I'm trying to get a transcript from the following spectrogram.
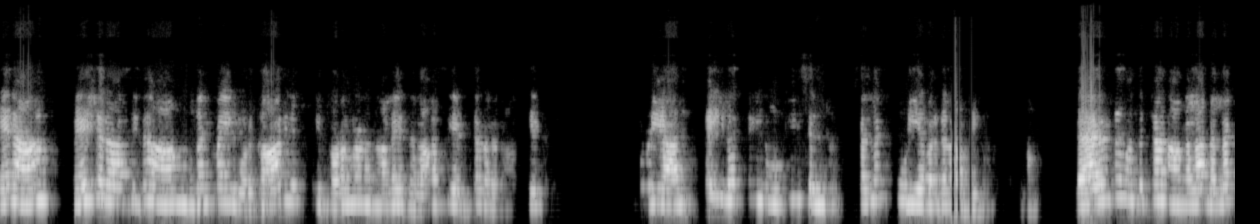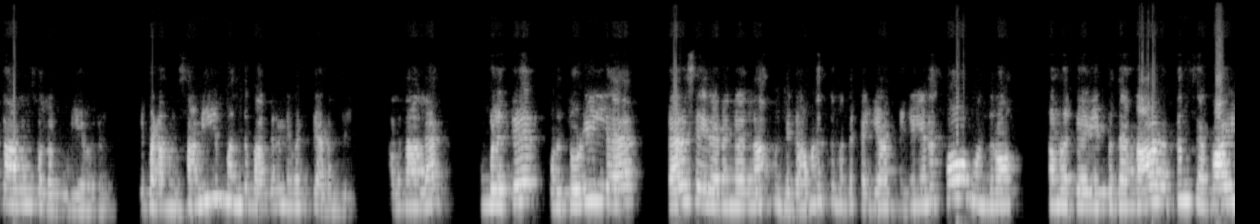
ஏன்னா மேஷ ராசி தான் முதன்மை ஒரு காரியத்தை தொடங்கினால இந்த ராசியை விட்டு வர ராசியை உங்களுடைய அடுத்த இலக்கை நோக்கி சென்று செல்லக்கூடியவர்கள் அப்படின்னு சொல்லலாம் வேற என்ன வந்துட்டா நாங்கெல்லாம் வெள்ளக்காரன் சொல்லக்கூடியவர்கள். இப்ப நம்ம சனியும் வந்து வக்ர நிவர்த்தி அடைஞ்சிருக்கு. அதனால உங்களுக்கு ஒரு தொழில வேலை செய்யற இடங்கள் எல்லாம் கொஞ்சம் கவனத்தை வந்து கையாண்டீங்க ஏன்னா கோபம் வந்துடும் நம்மளுக்கு இப்ப இந்த காலகட்டம் செவ்வாய்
